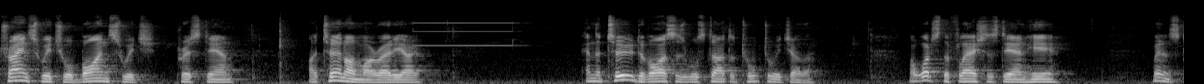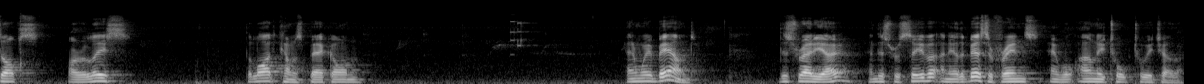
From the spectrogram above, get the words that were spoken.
train switch or bind switch pressed down, I turn on my radio and the two devices will start to talk to each other. I watch the flashes down here. When it stops, I release. The light comes back on and we're bound. This radio and this receiver are now the best of friends and will only talk to each other.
